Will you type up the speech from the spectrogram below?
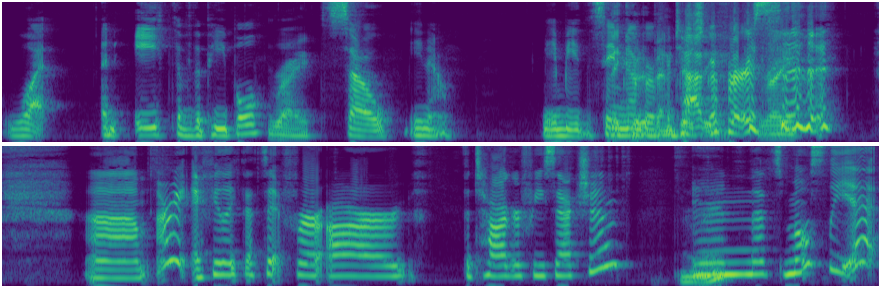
what an eighth of the people. Right. So you know, maybe the same number of been busy, photographers. right. um, all right, I feel like that's it for our photography section. And that's mostly it.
